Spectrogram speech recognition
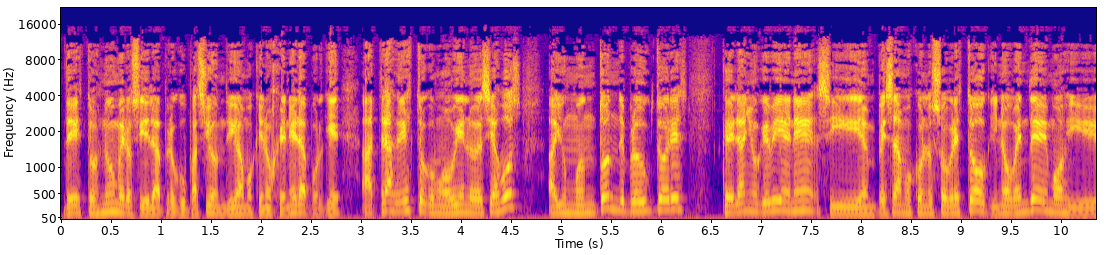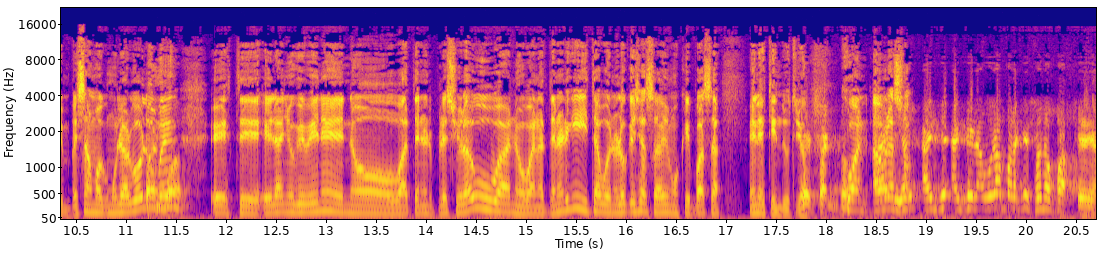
de estos números y de la preocupación, digamos, que nos genera, porque atrás de esto, como bien lo decías vos, hay un montón de productores que el año que viene, si empezamos con los sobrestock y no vendemos y empezamos a acumular volumen, este el año que viene no va a tener precio la uva, no van a tener guita, bueno, lo que ya sabemos que pasa en esta industria. Juan, abrazo. Hay, que elaborar para que eso no pase.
